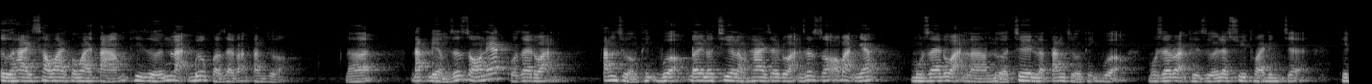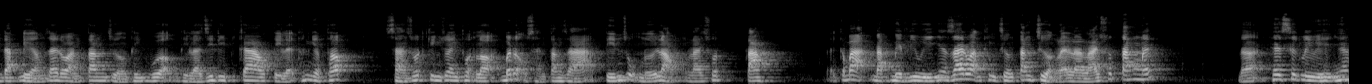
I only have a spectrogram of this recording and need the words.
từ hai, sau 2028 thế giới lại bước vào giai đoạn tăng trưởng. Đấy, đặc điểm rất rõ nét của giai đoạn tăng trưởng thịnh vượng. Đây nó chia làm hai giai đoạn rất rõ bạn nhé. Một giai đoạn là nửa trên là tăng trưởng thịnh vượng, một giai đoạn phía dưới là suy thoái đình trệ. Thì đặc điểm giai đoạn tăng trưởng thịnh vượng thì là GDP cao, tỷ lệ thất nghiệp thấp sản xuất kinh doanh thuận lợi, bất động sản tăng giá, tín dụng nới lỏng, lãi suất tăng. Đấy, các bạn đặc biệt lưu ý nhé, giai đoạn thị trường tăng trưởng lại là lãi suất tăng đấy. Đấy, hết sức lưu ý nhé.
